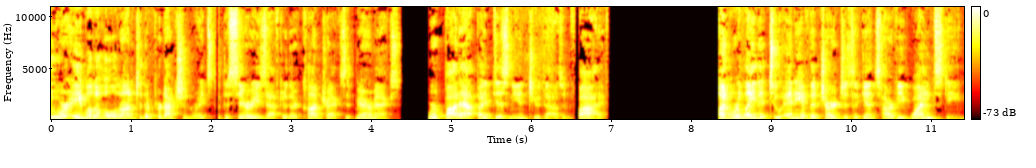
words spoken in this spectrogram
who were able to hold on to the production rights to the series after their contracts at Miramax were bought out by Disney in 2005. Unrelated to any of the charges against Harvey Weinstein,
